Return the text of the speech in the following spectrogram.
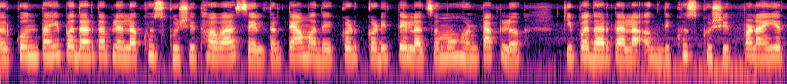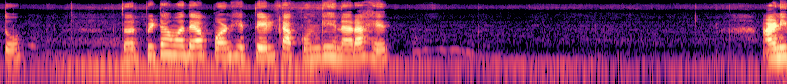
तर कोणताही पदार्थ आपल्याला खुसखुशीत हवा असेल तर त्यामध्ये कडकडीत तेलाचं मोहन टाकलं की पदार्थाला अगदी खुसखुशीतपणा येतो. तर पिठामध्ये आपण हे तेल टाकून घेणार आहेत. आणि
